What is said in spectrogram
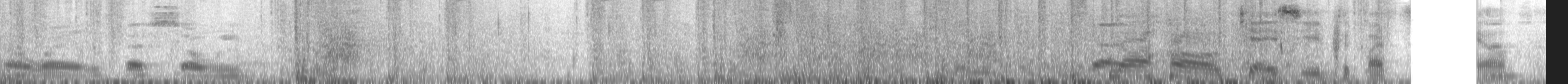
No way. This guy's so weak. No, Casey, you took my f-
